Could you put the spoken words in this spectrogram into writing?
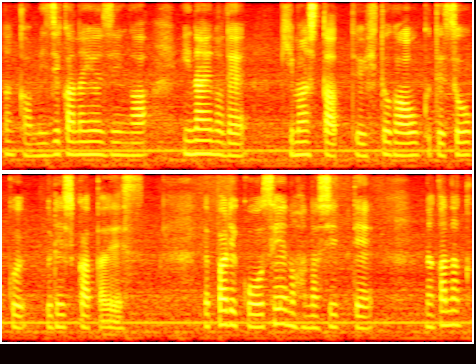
なんか身近な友人がいないので来ましたっていう人が多くてすごく嬉しかったです。やっぱりこう性の話ってなかなか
